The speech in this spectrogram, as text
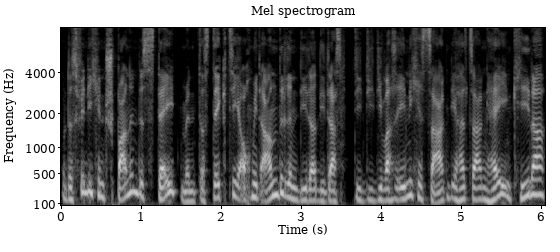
Und das finde ich ein spannendes Statement. Das deckt sich auch mit anderen, die da, die das, die, die, die was ähnliches sagen, die halt sagen, hey, in China,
